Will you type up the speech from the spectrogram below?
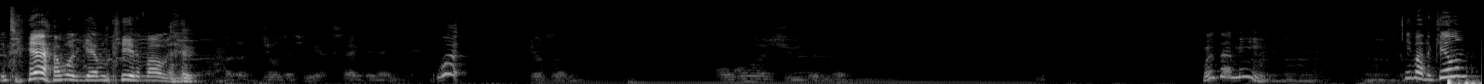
yeah, I would gamble kid if I was you. what? What does that mean? He about to kill him?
